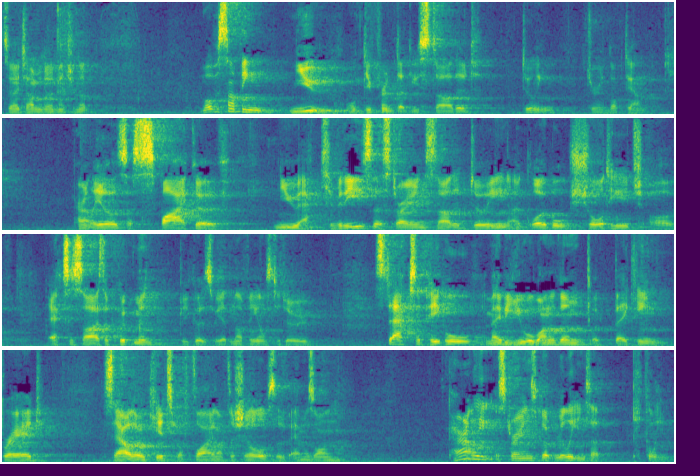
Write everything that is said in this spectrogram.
it's the only time I'm going to mention it. What was something new or different that you started doing during lockdown? Apparently, there was a spike of new activities that Australians started doing, a global shortage of exercise equipment because we had nothing else to do. Stacks of people, and maybe you were one of them, were baking bread. Sourdough kits were flying off the shelves of Amazon. Apparently, Australians got really into pickling.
